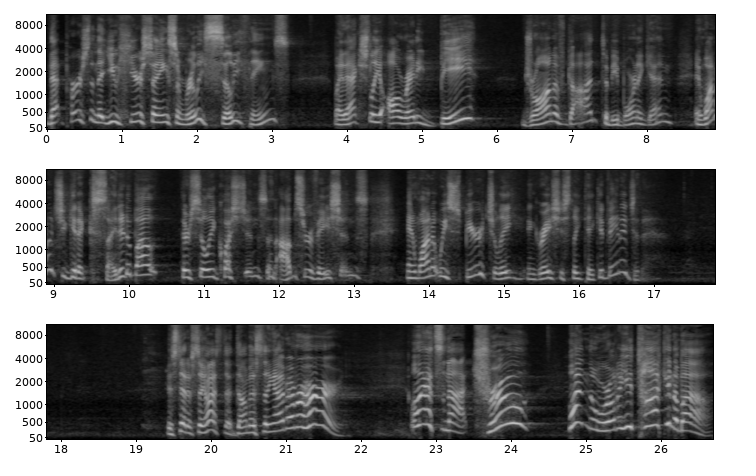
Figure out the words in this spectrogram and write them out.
that person that you hear saying some really silly things might actually already be drawn of God to be born again? And why don't you get excited about their silly questions and observations? And why don't we spiritually and graciously take advantage of that? Instead of saying, oh, that's the dumbest thing I've ever heard. Well, that's not true. What in the world are you talking about?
